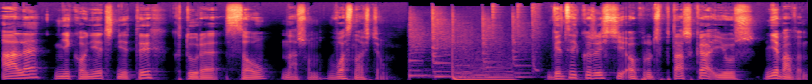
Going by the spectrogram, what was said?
ale niekoniecznie tych, które są naszą własnością. Więcej korzyści oprócz ptaszka już niebawem.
